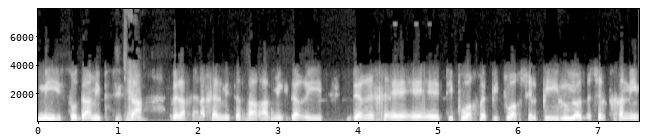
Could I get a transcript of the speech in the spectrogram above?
מיסודה, מבסיסה, כן. ולכן החל משפה רב-מגדרית, דרך אה, אה, אה, טיפוח ופיתוח של פעילויות ושל תכנים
